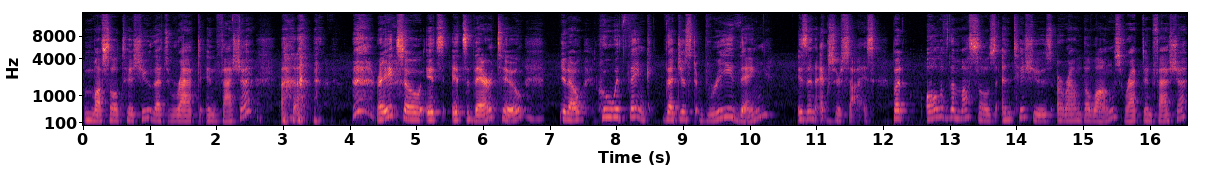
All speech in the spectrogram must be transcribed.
muscle tissue that's wrapped in fascia. right? So it's it's there too. You know who would think that just breathing is an exercise? But all of the muscles and tissues around the lungs wrapped in fascia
